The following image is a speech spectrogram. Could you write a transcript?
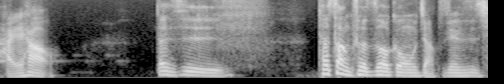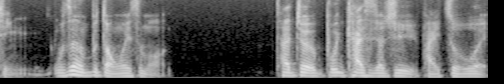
还好。但是他上车之后跟我讲这件事情，我真的不懂为什么他就不一开始就去排座位。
